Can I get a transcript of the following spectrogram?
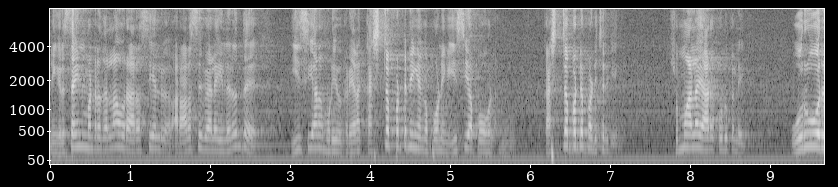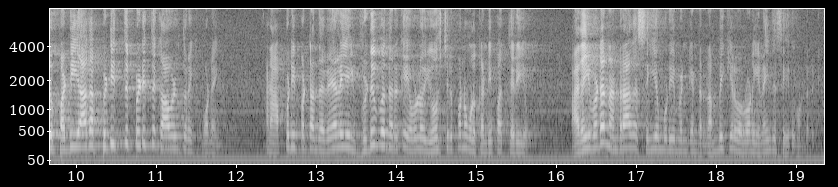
நீங்கள் ரிசைன் பண்ணுறதெல்லாம் ஒரு அரசியல் ஒரு அரசு வேலையிலிருந்து ஈஸியான முடிவு கிடையாது. ஏன்னா கஷ்டப்பட்டு நீங்கள் அங்கே போனீங்க. ஈஸியாக போகலை. கஷ்டப்பட்டு படிச்சிருக்கீங்க. சும்மாலாம் யாரும் கொடுக்கலைங்க. ஒரு ஒரு படியாக பிடித்து பிடித்து காவல்துறைக்கு போனீங்க. ஆனால் அப்படிப்பட்ட அந்த வேலையை விடுவதற்கு எவ்வளோ யோசிச்சிருப்பான்னு உங்களுக்கு கண்டிப்பாக தெரியும். அதை விட நன்றாக செய்ய முடியும் என்கின்ற நம்பிக்கையில் அவர்களோடு இணைந்து செய்து கொண்டிருக்கேன்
